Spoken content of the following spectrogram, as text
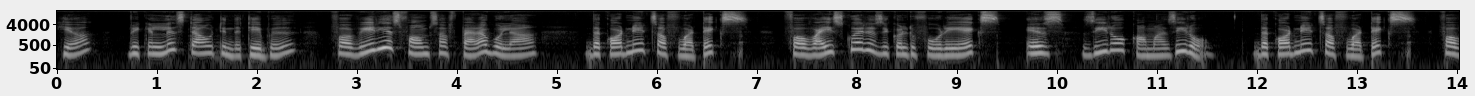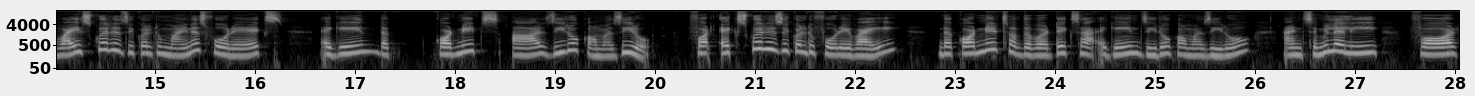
Here we can list out in the table for various forms of parabola the coordinates of vertex for y square is equal to 4 a x is 0 comma 0. The coordinates of vertex for y square is equal to minus 4 a x again the coordinates are 0 comma 0. For x square is equal to 4 a y, the coordinates of the vertex are again 0 comma 0 and similarly for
